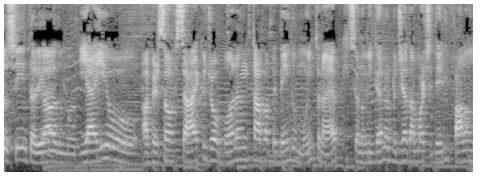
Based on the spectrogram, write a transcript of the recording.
assim, tá ligado, mano? E aí o, a versão oficial é que o Joe Bonham tava bebendo muito na época, se eu não me engano, no dia da morte dele falam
